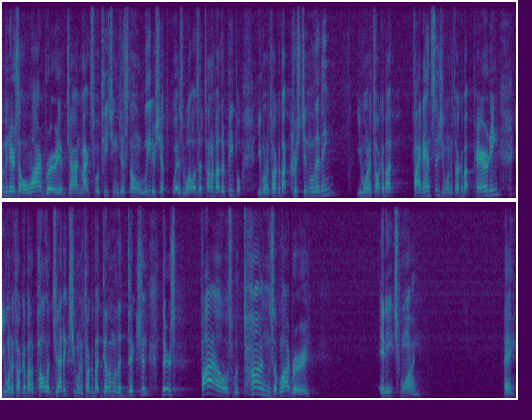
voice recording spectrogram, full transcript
I mean, there's a library of John Maxwell teaching just on leadership as well as a ton of other people. You want to talk about Christian living? You want to talk about finances? You want to talk about parenting? You want to talk about apologetics? You want to talk about dealing with addiction? There's files with tons of library in each one. Hey,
